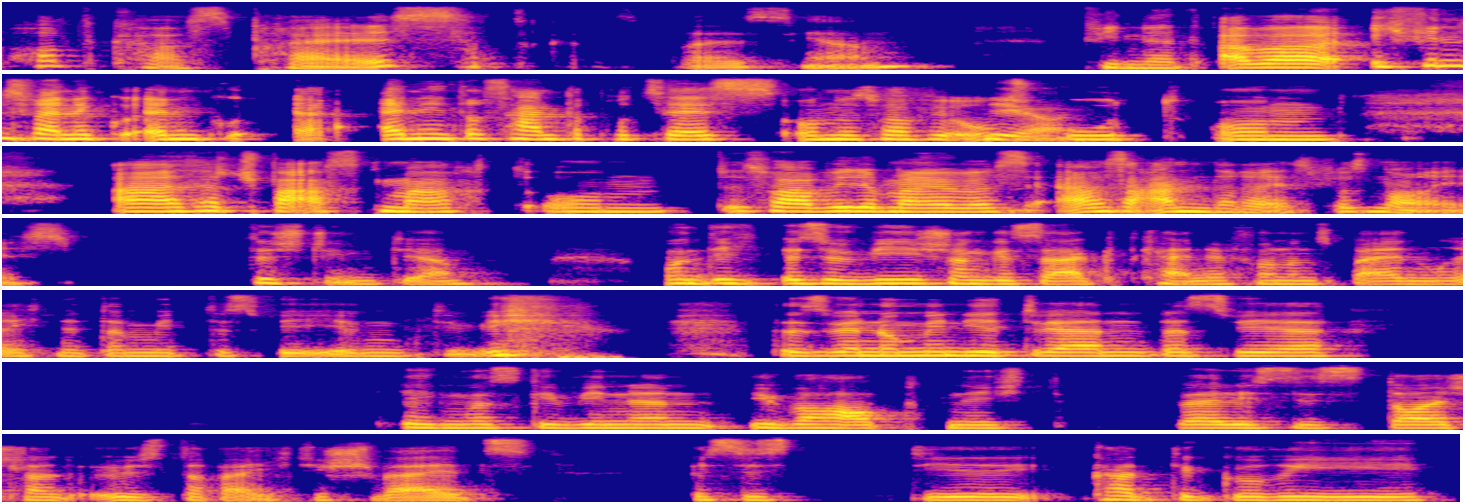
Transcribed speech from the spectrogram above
Podcastpreis, Podcastpreis ja. Findet. Aber ich finde, es war eine, ein, ein interessanter Prozess und es war für uns ja. gut und äh, es hat Spaß gemacht und es war wieder mal was, was anderes, was Neues. Das stimmt, ja. Und ich, also wie schon gesagt, keine von uns beiden rechnet damit, dass wir irgendwie, dass wir nominiert werden, dass wir irgendwas gewinnen. Überhaupt nicht, weil es ist Deutschland, Österreich, die Schweiz. Es ist die Kategorie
